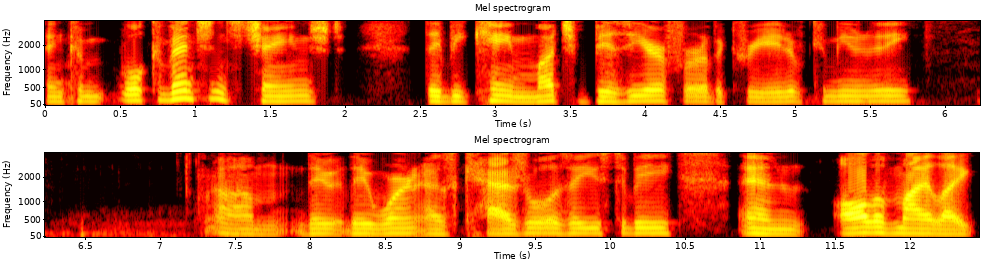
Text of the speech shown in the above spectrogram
and com- well, conventions changed. They became much busier for the creative community. Um, they they weren't as casual as they used to be, and all of my like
